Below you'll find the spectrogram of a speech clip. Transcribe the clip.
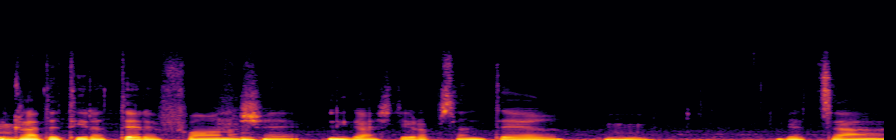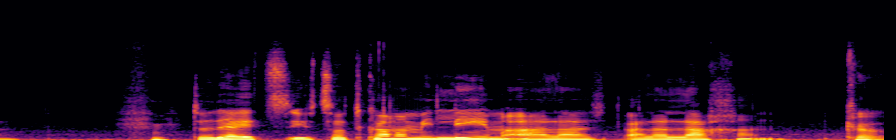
שהקלטתי לטלפון, או שניגשתי לפסנתר, מהמם. ויצא... אתה יודע, יוצאות כמה מילים על, ה, על הלחן. כן.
